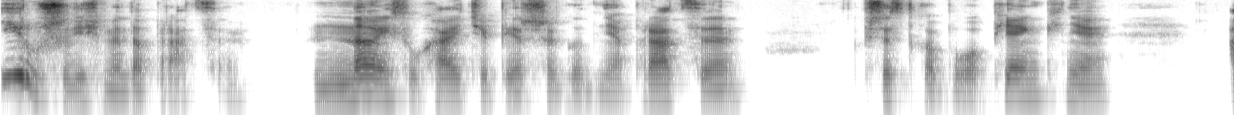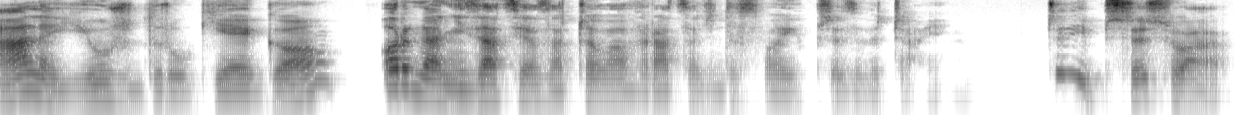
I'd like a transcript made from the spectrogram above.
I ruszyliśmy do pracy. No i słuchajcie, pierwszego dnia pracy wszystko było pięknie, ale już drugiego organizacja zaczęła wracać do swoich przyzwyczajeń. Czyli przyszła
